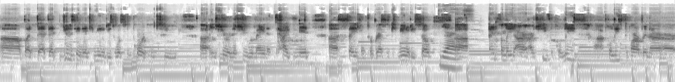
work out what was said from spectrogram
uh, but that, that unity in their community is what's important to uh, ensure that you remain a tight knit, uh, safe, and progressive community. So, yes. uh, thankfully, our, our chief of police, our police department, our, our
